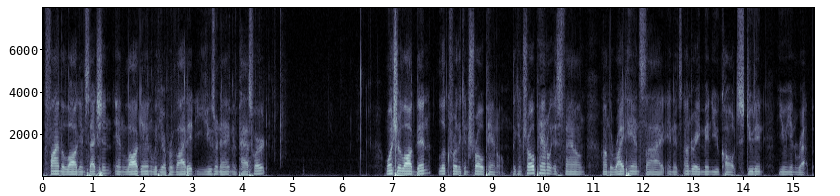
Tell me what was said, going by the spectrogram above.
find the login section and log in with your provided username and password. Once you're logged in, look for the control panel. The control panel is found on the right hand side and it's under a menu called Student Union Rep.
